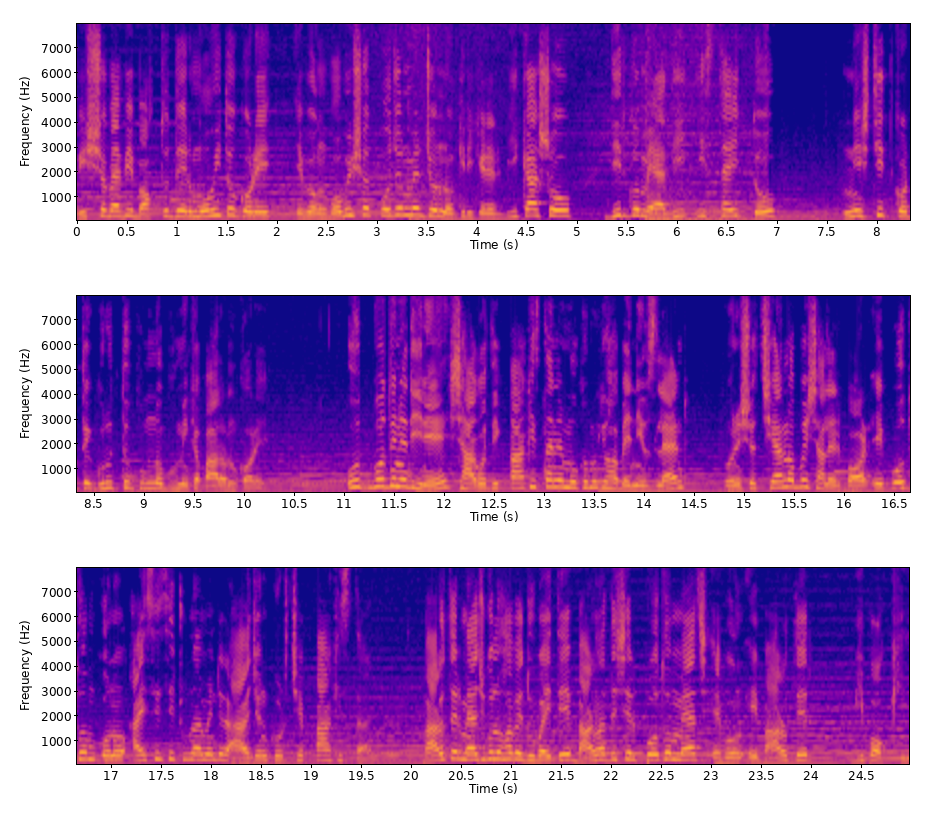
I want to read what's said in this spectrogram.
বিশ্বব্যাপী ভক্তদের মোহিত করে এবং ভবিষ্যৎ প্রজন্মের জন্য ক্রিকেটের বিকাশ ও দীর্ঘমেয়াদী স্থায়িত্ব নিশ্চিত করতে গুরুত্বপূর্ণ ভূমিকা পালন করে। উদ্বোধনী দিনে স্বাগতিক পাকিস্তানের মুখোমুখি হবে নিউজিল্যান্ড। উনিশশো ছিয়ানব্বই সালের পর এই প্রথম কোনো আইসিসি টুর্নামেন্টের আয়োজন করছে পাকিস্তান। ভারতের ম্যাচগুলো হবে দুবাইতে, বাংলাদেশের প্রথম ম্যাচ এবং এই ভারতের বিপক্ষে।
